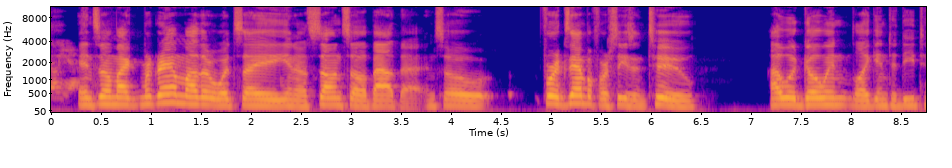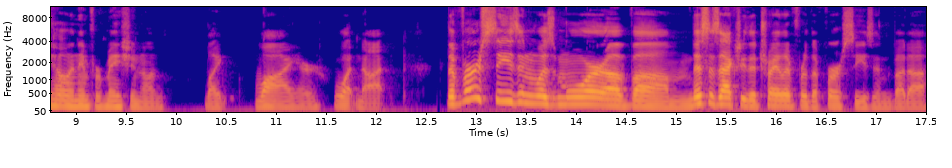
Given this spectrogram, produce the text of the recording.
Oh yeah. And so my, my grandmother would say, you know, so and so about that. And so for example, for season two, I would go in like into detail and information on like why or whatnot. The first season was more of um this is actually the trailer for the first season, but uh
